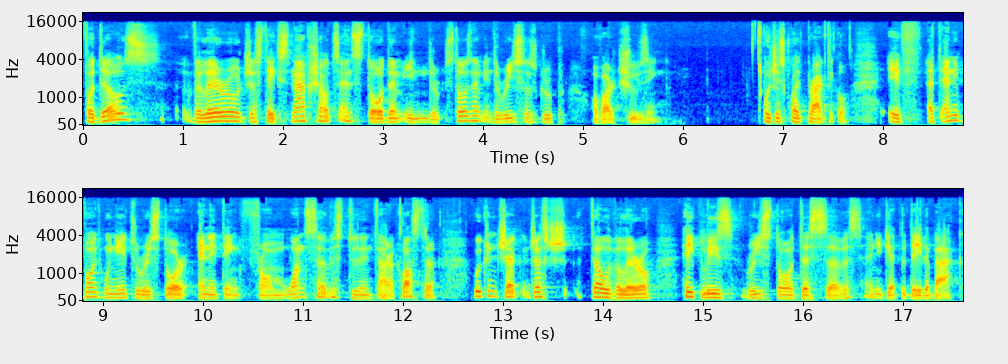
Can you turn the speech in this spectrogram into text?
for those, Velero just takes snapshots and store them in the, stores them in the resource group of our choosing which is quite practical. If at any point we need to restore anything from one service to the entire cluster, we can check, just tell Velero, hey, please restore this service, and you get the data back.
